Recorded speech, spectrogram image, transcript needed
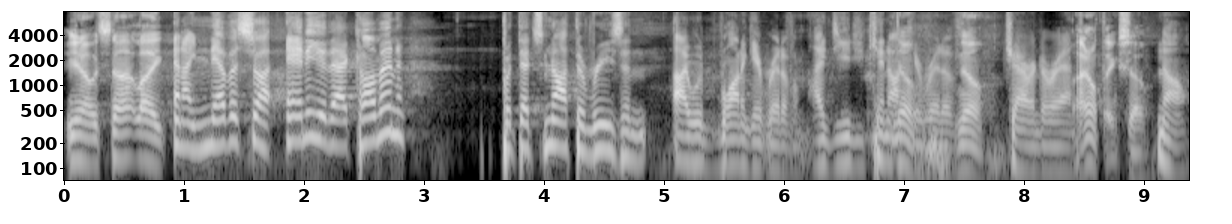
You know, it's not like And I never saw any of that coming but that's not the reason I would want to get rid of him. I, you, you cannot No, get rid of no. Jarren Duran. I don't think so. No,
